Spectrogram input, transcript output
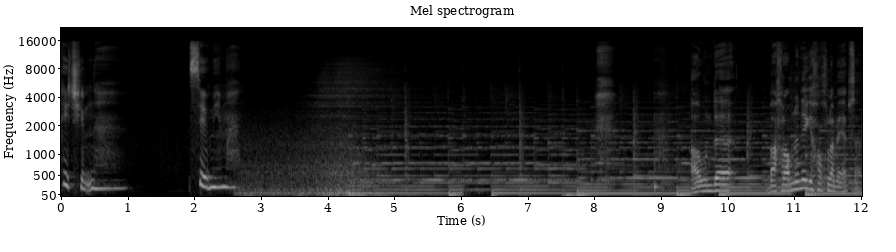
Hech kimni. Sevmayman. A unda bahromni nega xohlamayapsan?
